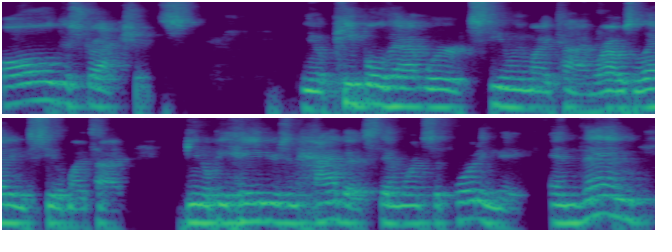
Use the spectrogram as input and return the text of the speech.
all distractions. You know, people that were stealing my time, where I was letting steal my time, you know, behaviors and habits that weren't supporting me. And then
